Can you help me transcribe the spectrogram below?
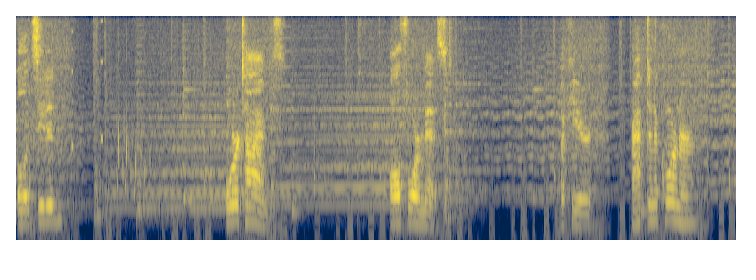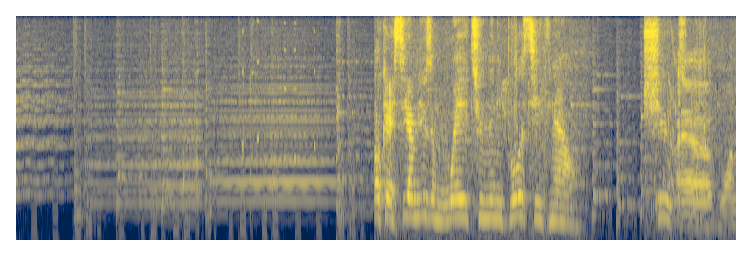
Bullet seeded four times. All four missed. Stuck here, trapped in a corner. Okay, see, I'm using way too many bullet seeds now. Shoot. I have one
